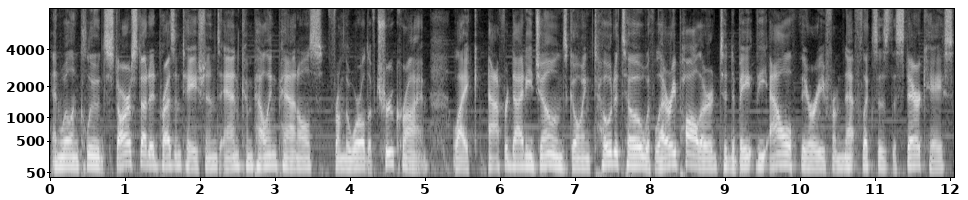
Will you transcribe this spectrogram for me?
and will include star studded presentations and compelling panels from the world of true crime, like Aphrodite Jones going toe to toe with Larry Pollard to debate the owl theory from Netflix's The Staircase.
